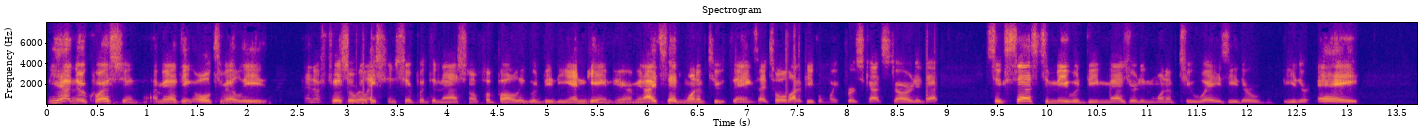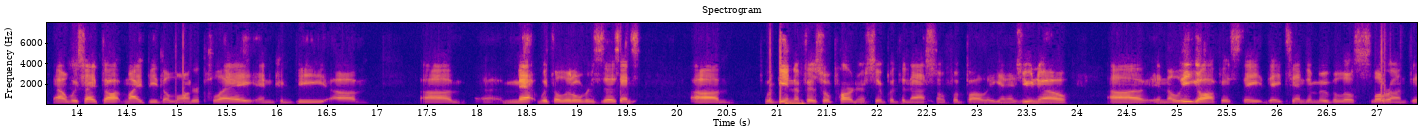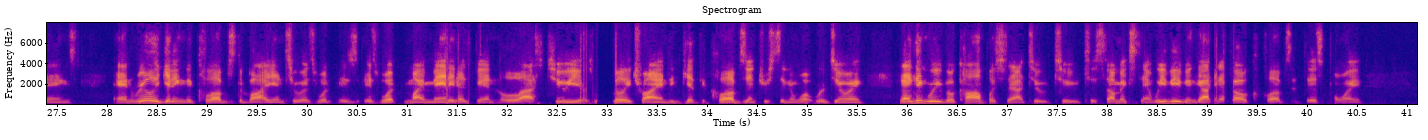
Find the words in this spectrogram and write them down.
Yeah, no question. I mean, I think ultimately an official relationship with the National Football League would be the end game here. I mean, I said one of two things. I told a lot of people when we first got started that success to me would be measured in one of two ways: either either a, uh, which I thought might be the longer play and could be um, um, uh, met with a little resistance, um, would be an official partnership with the National Football League. And as you know, uh, in the league office, they they tend to move a little slower on things and really getting the clubs to buy into is what is, is what my mandate has been the last two years really trying to get the clubs interested in what we're doing. And i think we've accomplished that to to to some extent. We've even got nfl clubs at this point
